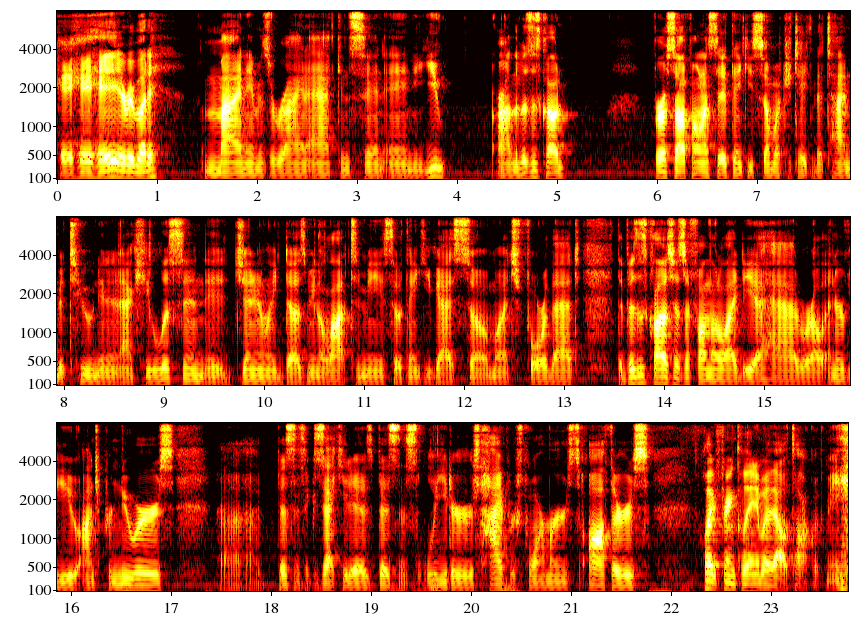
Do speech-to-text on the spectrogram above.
Hey, hey, hey, everybody. My name is Ryan Atkinson, and you are on the Business Cloud. First off, I want to say thank you so much for taking the time to tune in and actually listen. It genuinely does mean a lot to me, so thank you guys so much for that. The Business Cloud is just a fun little idea I had where I'll interview entrepreneurs, uh, business executives, business leaders, high performers, authors quite frankly, anybody that'll talk with me.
